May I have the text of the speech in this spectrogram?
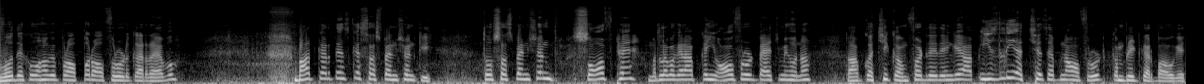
वो देखो, वहाँ पे प्रॉपर ऑफ़ रोड कर रहा है वो। बात करते हैं इसके सस्पेंशन की। तो सस्पेंशन सॉफ्ट है। मतलब अगर आप कहीं ऑफ़ रोड पैच में हो ना तो आपको अच्छी कंफर्ट दे देंगे। आप इजीली अच्छे से अपना ऑफ़ रोड कंप्लीट कर पाओगे।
